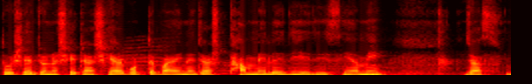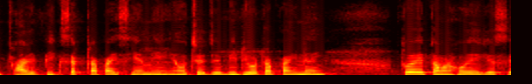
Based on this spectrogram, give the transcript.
তো সেজন্য সেটা শেয়ার করতে পারি না জাস্ট থামমেলে দিয়ে দিয়েছি আমি। জাস্ট আর পিকচারটা পাইছি আমি, হচ্ছে যে ভিডিওটা পাই নাই। তো এটা আমার হয়ে গেছে,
